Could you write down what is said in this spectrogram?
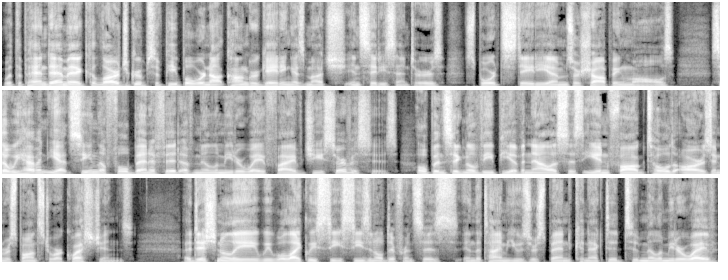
With the pandemic, large groups of people were not congregating as much in city centers, sports stadiums, or shopping malls, so we haven't yet seen the full benefit of millimeter wave 5G services. OpenSignal VP of Analysis Ian Fogg told Ars in response to our questions. Additionally, we will likely see seasonal differences in the time users spend connected to millimeter wave,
